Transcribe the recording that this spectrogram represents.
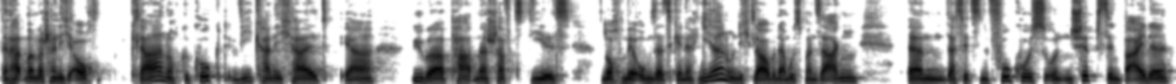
dann hat man wahrscheinlich auch klar noch geguckt, wie kann ich halt, ja, über Partnerschaftsdeals noch mehr Umsatz generieren. Und ich glaube, da muss man sagen, ähm, dass jetzt ein Fokus und ein Chip sind beide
